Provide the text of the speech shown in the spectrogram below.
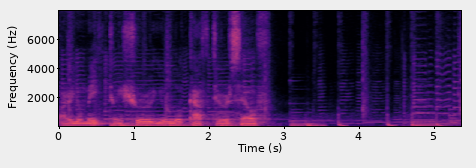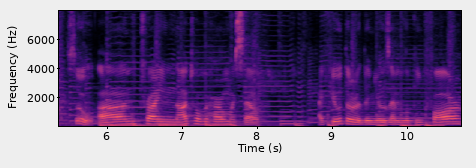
are you make to ensure you look after yourself? So, I'm trying not to overwhelm myself. I filter the news I'm looking for.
